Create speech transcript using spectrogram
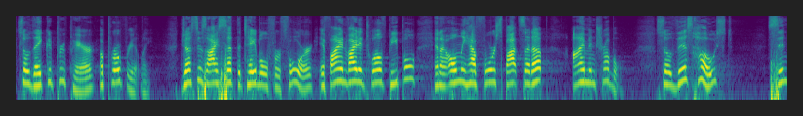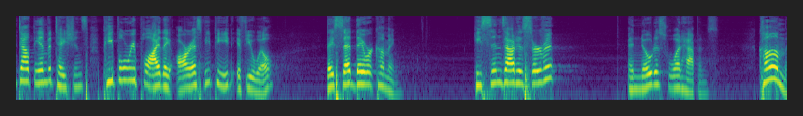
so they could prepare appropriately. Just as I set the table for four, if I invited 12 people and I only have four spots set up, I'm in trouble. So this host sent out the invitations. People reply. They RSVP'd, if you will. They said they were coming. He sends out his servant, and notice what happens. Come,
